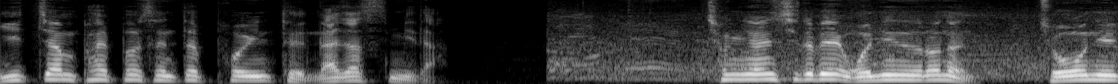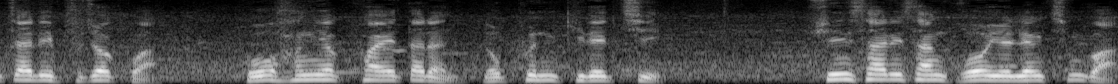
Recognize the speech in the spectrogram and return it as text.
2.8%포인트 낮았습니다. 청년 실업의 원인으로는 좋은 일자리 부족과 고학력화에 따른 높은 기대치, 50살 이상 고연령층과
